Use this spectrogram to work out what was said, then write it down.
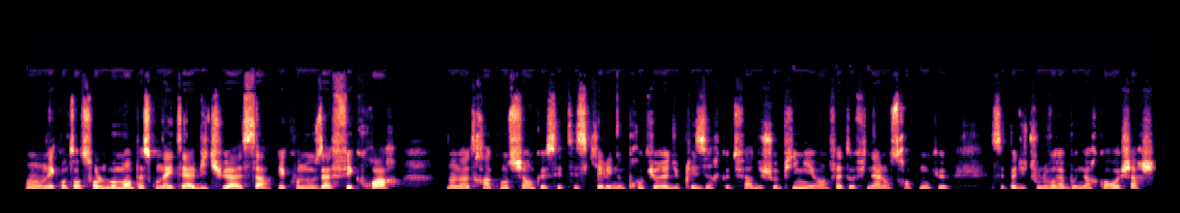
On est content sur le moment parce qu'on a été habitué à ça et qu'on nous a fait croire dans notre inconscient que c'était ce qui allait nous procurer du plaisir que de faire du shopping. Et en fait, au final, on se rend compte que c'est pas du tout le vrai bonheur qu'on recherche.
